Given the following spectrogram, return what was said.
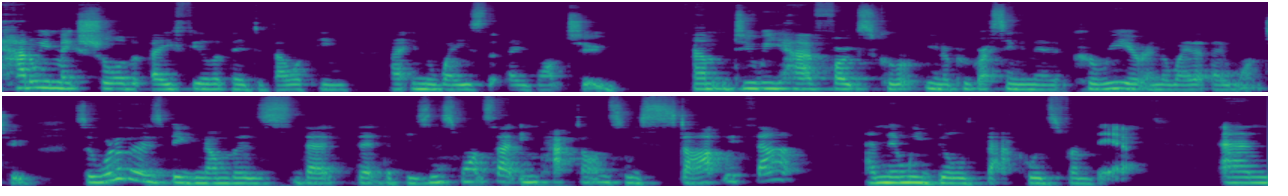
How do we make sure that they feel that they're developing uh, in the ways that they want to? Um, do we have folks you know progressing in their career in the way that they want to? So what are those big numbers that, that the business wants that impact on? So we start with that and then we build backwards from there. And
